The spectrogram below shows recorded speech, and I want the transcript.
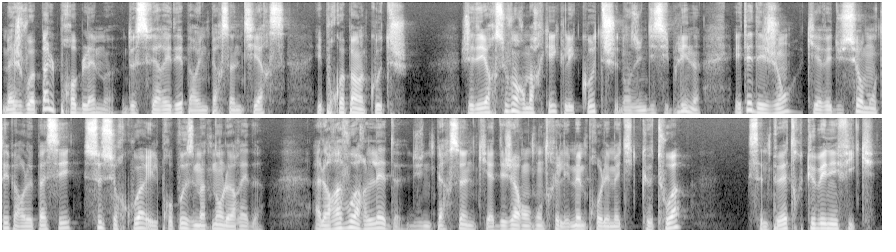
bah, je vois pas le problème de se faire aider par une personne tierce, et pourquoi pas un coach. J'ai d'ailleurs souvent remarqué que les coachs dans une discipline étaient des gens qui avaient dû surmonter par le passé ce sur quoi ils proposent maintenant leur aide. Alors avoir l'aide d'une personne qui a déjà rencontré les mêmes problématiques que toi, ça ne peut être que bénéfique.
